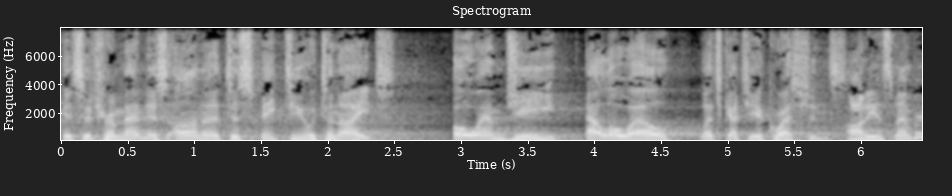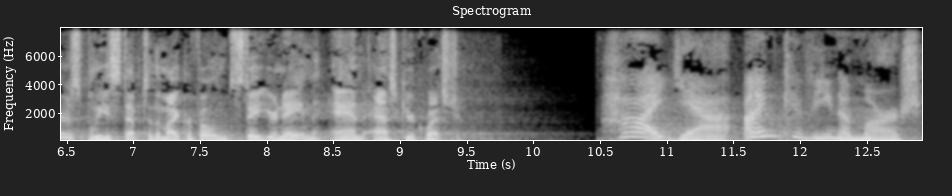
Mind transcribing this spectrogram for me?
It's a tremendous honor to speak to you tonight. OMG, LOL. Let's get to your questions. Audience members, please step to the microphone, state your name, and ask your question. Hi, yeah, I'm Kavina Marsh.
